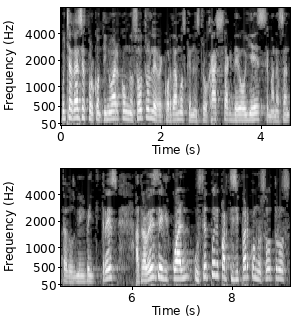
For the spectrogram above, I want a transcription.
Muchas gracias por continuar con nosotros. Le recordamos que nuestro hashtag de hoy es Semana Santa 2023, a través del cual usted puede participar con nosotros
